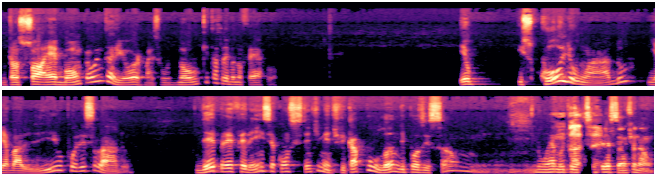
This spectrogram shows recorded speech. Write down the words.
Então só é bom para o anterior, mas o novo que está levando ferro. Eu escolho um lado e avalio por esse lado. De preferência consistentemente. Ficar pulando de posição não é muito interessante, não.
